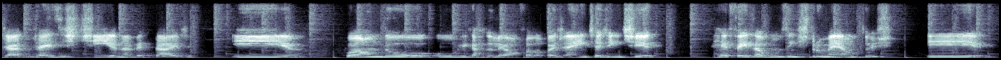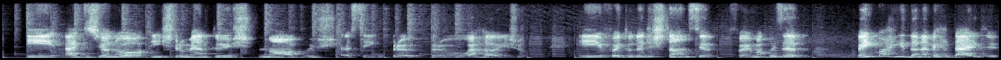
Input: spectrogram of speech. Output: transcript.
já, já existia, na verdade, e quando o Ricardo Leão falou com a gente, a gente refez alguns instrumentos e, e adicionou instrumentos novos, assim, para o arranjo. E foi tudo à distância. Foi uma coisa bem corrida, na verdade.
